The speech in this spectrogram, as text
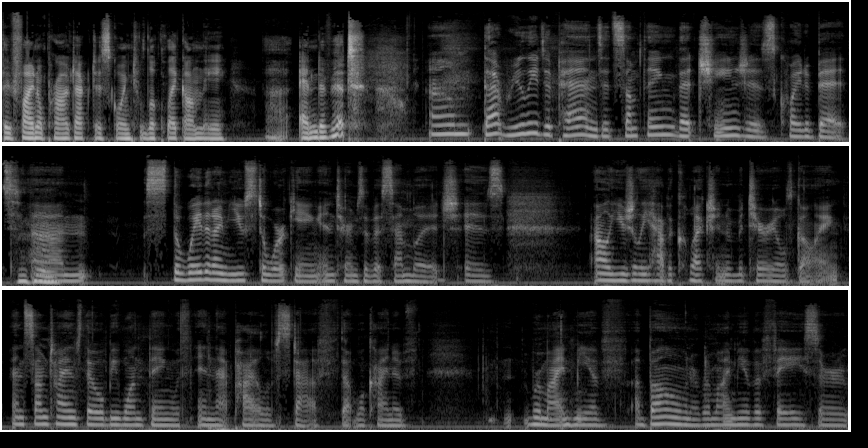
the final product is going to look like on the uh, end of it? Um, that really depends. It's something that changes quite a bit. Um, the way that I'm used to working in terms of assemblage is I'll usually have a collection of materials going, and sometimes there will be one thing within that pile of stuff that will kind of remind me of a bone or remind me of a face or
